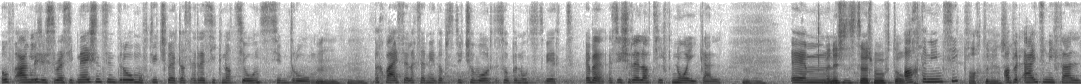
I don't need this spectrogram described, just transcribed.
Auf Englisch ist es Resignation-Syndrom, auf Deutsch wäre das Resignationssyndrom. Mhm, mhm. Ich weiß ehrlich gesagt nicht, ob das deutsche Wort so benutzt wird. Eben, es ist relativ neu, gell? Ähm, Wann ist es zuerst mal aufgetaucht? 98. 98. Aber einzelne Fälle.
